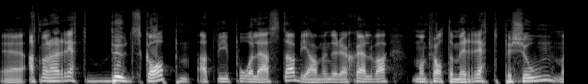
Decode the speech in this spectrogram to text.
Eh, att man har rätt budskap, att vi är pålästa, vi använder det själva, man pratar med rätt person,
